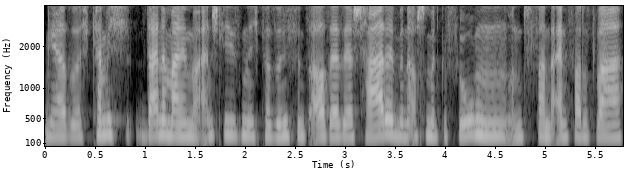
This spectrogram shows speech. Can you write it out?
Ja, also ich kann mich deiner Meinung nur anschließen. Ich persönlich finde es auch sehr, sehr schade. Bin auch schon mit geflogen und fand einfach, das war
